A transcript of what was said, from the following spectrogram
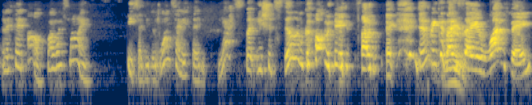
and they think, "Oh, well, where's mine?" He said he didn't want anything. Yes, but you should still have got me something. Just because I'm saying one thing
